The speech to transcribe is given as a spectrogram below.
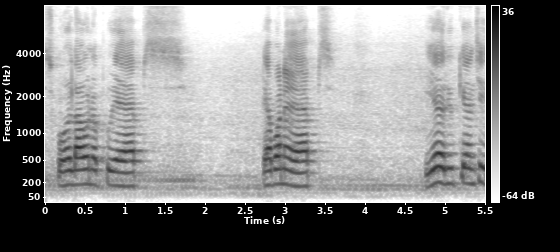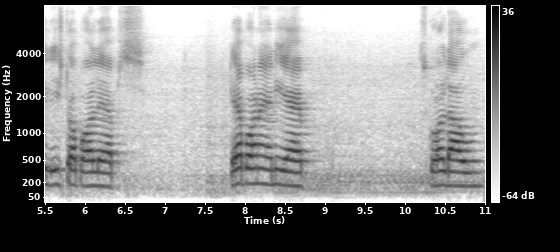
Scroll down up to apps. Tap on apps here you can see list of all apps. Tap on any app. Scroll down.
